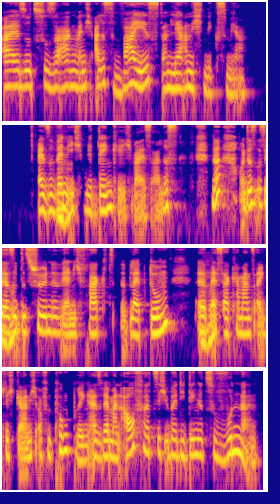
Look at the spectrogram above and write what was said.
Also zu sagen, wenn ich alles weiß, dann lerne ich nichts mehr. Also wenn mhm. ich mir denke, ich weiß alles. Ne? Und das ist ja mhm. so das Schöne, wer nicht fragt, bleibt dumm. Äh, mhm. Besser kann man es eigentlich gar nicht auf den Punkt bringen. Also wenn man aufhört, sich über die Dinge zu wundern,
